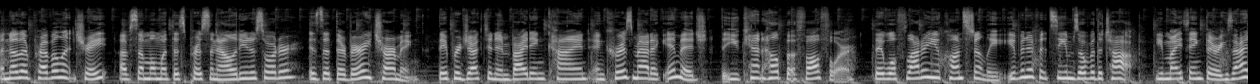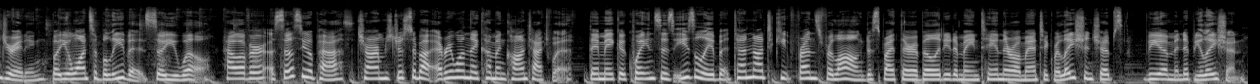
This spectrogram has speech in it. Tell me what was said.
Another prevalent trait of someone with this personality disorder is that they're very charming. They project an inviting, kind, and charismatic image that you can't help but fall for. They will flatter you constantly, even if it seems over the top. You might think they're exaggerating, but you'll want to believe it, so you will. However, a sociopath charms just about everyone they come in contact with. They make acquaintances easily, but tend not to keep friends for long despite their ability to maintain their romantic relationships via manipulation.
